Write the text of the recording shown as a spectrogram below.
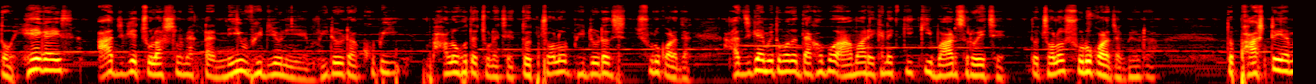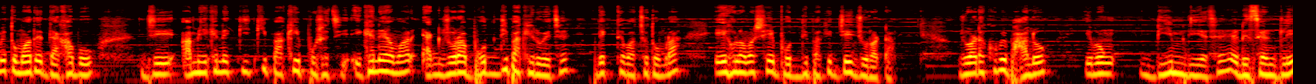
তো হে গাইস, আজকে চলে আসলাম একটা নিউ ভিডিও নিয়ে। ভিডিওটা খুবই ভালো হতে চলেছে। তো চলো ভিডিওটা শুরু করা যাক। আজকে আমি তোমাদের দেখাবো আমার এখানে কি কি বার্ডস রয়েছে। তো চলো শুরু করা যাক ভিডিওটা। তো ফার্স্টেই আমি তোমাদের দেখাবো যে আমি এখানে কি কি পাখি পুষেছি। এখানে আমার এক জোড়া বদ্যি পাখি রয়েছে, দেখতে পাচ্ছ তোমরা। এই হলো আমার সেই বদ্যি পাখির যেই জোড়াটা। জোড়াটা খুবই ভালো এবং ডিম দিয়েছে রিসেন্টলি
